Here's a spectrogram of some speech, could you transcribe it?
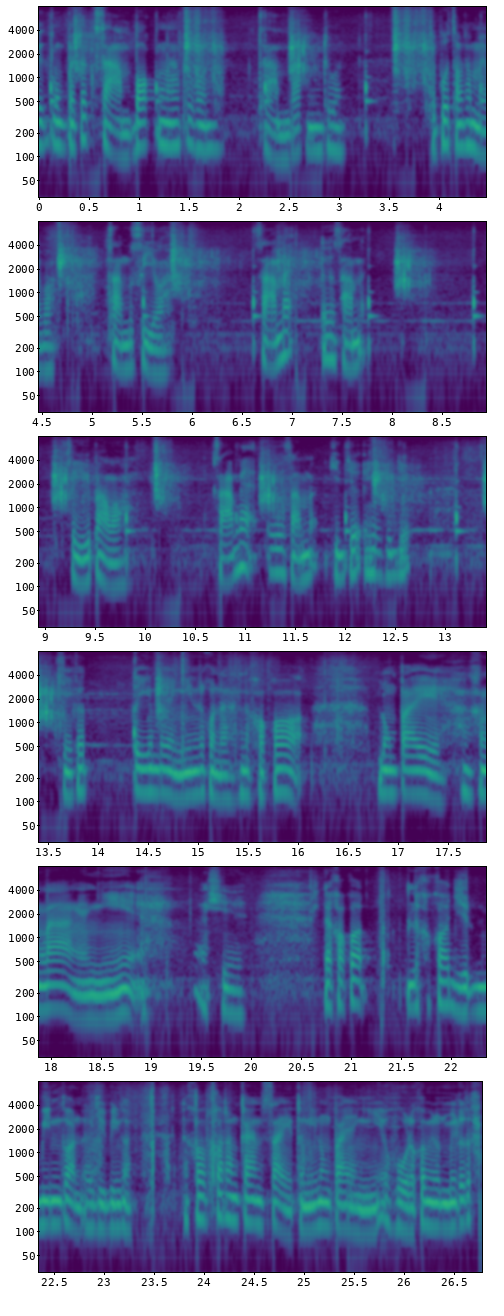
ลึกลงไปสักสามบล็อกนะทุกคนสามบล็อกทุกคนจะพูดซ้ำทำไมวะสามหรือสี่วะสามแหละเออสามแหละสี่เปล่าวะสามแหละเออสามแหละคิดเยอะเฮ้ยคิดเยอะโอเคก็ ตีมไปอย่างนี้นะทุกคนนะ แล้วเขาก็ลงไปข้างล่างอย่างนี้ โอเค แล้วเขาก็ แล้วเขาก็หยุดบินก่อน เออหยุดบินก่อน แล้วเขาก็ทำการใส่ตรงนี้ลงไปอย่างนี้ โอ้โห แล้วก็มีรถมีรถไข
